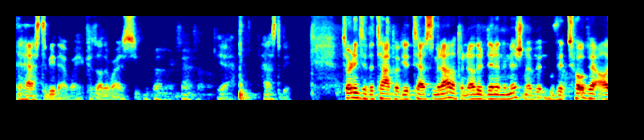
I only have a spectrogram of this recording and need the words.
It has to be that way because otherwise, it doesn't make sense. Yeah, it has to be. Turning to the top of your Tes Amud Aleph, another din in the Mishnah, Vitove al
